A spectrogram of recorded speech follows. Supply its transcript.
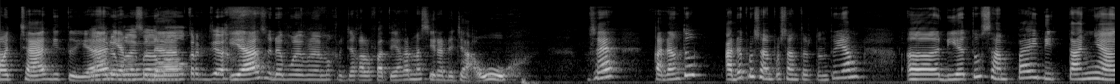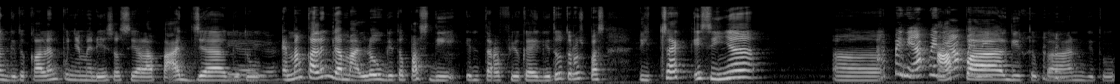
Ocha gitu ya Yang udah mulai mau kerja. Iya, sudah mulai-mulai mau kerja. Kalau Fatia kan masih rada jauh. Maksudnya kadang tuh ada perusahaan-perusahaan tertentu yang eh, dia tuh sampai ditanya gitu, kalian punya media sosial apa aja gitu. iya. Emang kalian gak malu gitu pas di interview kayak gitu, terus pas dicek isinya eh, apa nih apa nih apa, apa gitu kan gitu.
